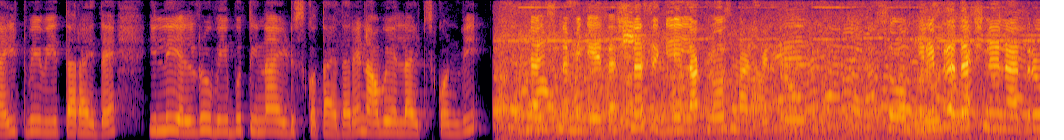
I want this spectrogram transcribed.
ನೈಟ್ ವಿ ಈ ಥರ ಇದೆ. ಇಲ್ಲಿ ಎಲ್ಲರೂ ವಿಭೂತಿನ ಇಡಿಸ್ಕೊತಾ ಇದ್ದಾರೆ. ನಾವು ಎಲ್ಲ ಇಡ್ಸ್ಕೊಂಡ್ವಿ. ಗೈಸ್ ನಮಗೆ ದರ್ಶನ ಸಿಗಲಿಲ್ಲ. ಕ್ಲೋಸ್ ಮಾಡಿಬಿಟ್ರು. ಸೊ ಗಿರಿ ಪ್ರದಕ್ಷಿಣೆನಾದರೂ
